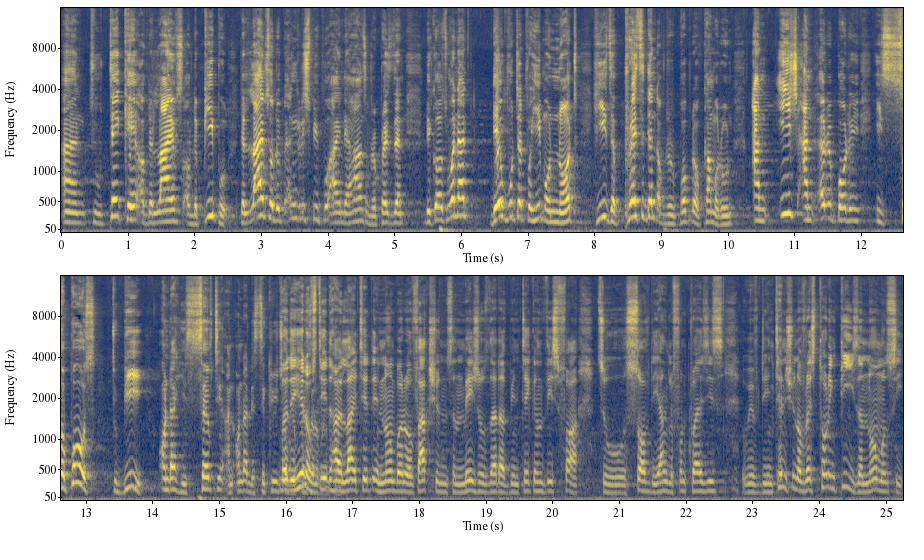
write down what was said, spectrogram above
and to take care of the lives of the people. The lives of the English people are in the hands of the president because whether they voted for him or not, he is the president of the Republic of Cameroon, and each and everybody is supposed to be under his safety and under the security. But the, the head of state highlighted a number of actions and measures that have been taken this far to solve the Anglophone crisis with the intention of restoring peace and normalcy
